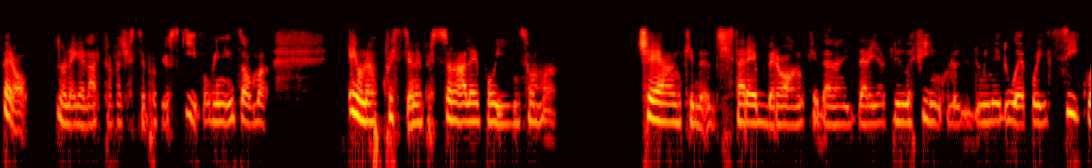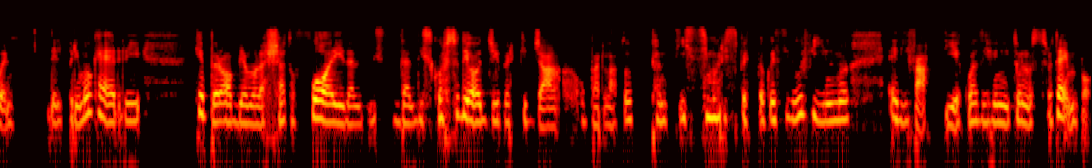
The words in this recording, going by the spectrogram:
Però non è che l'altra facesse proprio schifo, quindi insomma è una questione personale, poi insomma anche, ci sarebbero anche da analizzare gli altri due film, quello del 2002 e poi il sequel del primo Carrie, che però abbiamo lasciato fuori dal, dal, discorso di oggi perché già ho parlato tantissimo rispetto a questi due film e di fatti è quasi finito il nostro tempo.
